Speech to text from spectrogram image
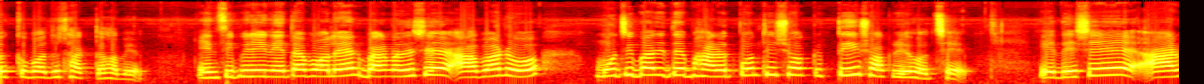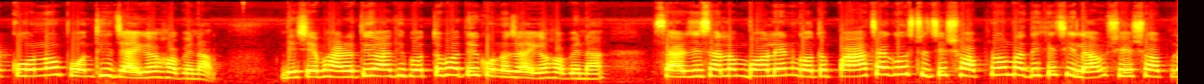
ঐক্যবদ্ধ থাকতে হবে। এনসিপির এই নেতা বলেন, বাংলাদেশে আবারও মুজিবাদীতে ভারতপন্থী শক্তি সক্রিয় হচ্ছে। এ দেশে আর কোনো পন্থী জায়গা হবে না। দেশে ভারতীয় আধিপত্যবাদের কোনো জায়গা হবে না। সার্জিস আলম বলেন, গত পাঁচ আগস্ট যে স্বপ্ন আমরা দেখেছিলাম, সে স্বপ্ন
